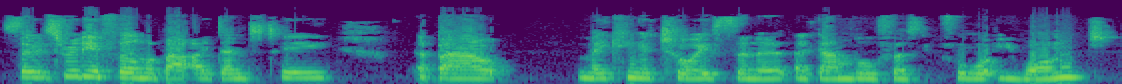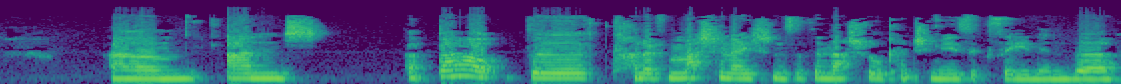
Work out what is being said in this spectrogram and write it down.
So it's really a film about identity, about making a choice and a, a gamble for for what you want, um, and about the kind of machinations of the Nashville country music scene in the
